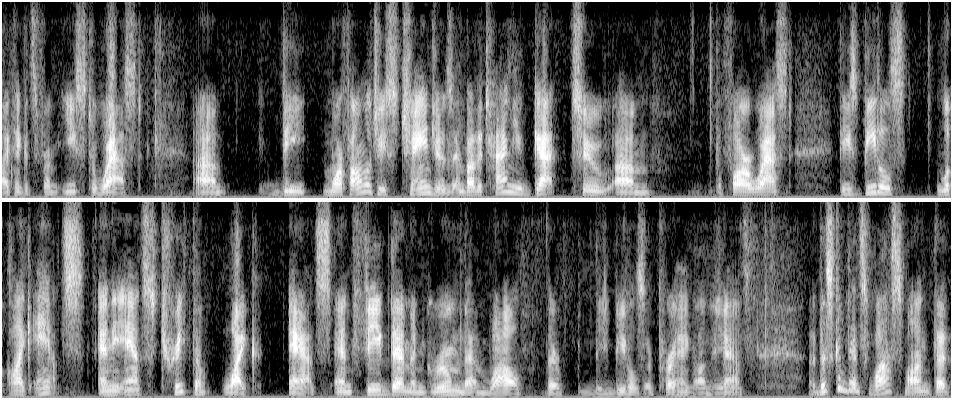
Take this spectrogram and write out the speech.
I think it's from east to west, um, the morphology changes, and by the time you get to um, the far west, these beetles look like ants, and the ants treat them like ants and feed them and groom them while the beetles are preying on the ants. Uh, this convinced Wasmann that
